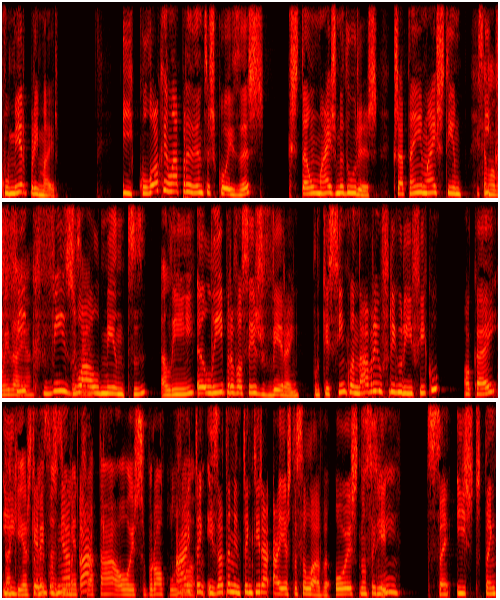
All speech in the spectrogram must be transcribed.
comer primeiro. E coloquem lá para dentro as coisas que estão mais maduras, que já têm mais tempo. Isso é uma boa ideia. Fique visualmente é. ali. ali para vocês verem. Porque assim, quando abrem o frigorífico, ok? Tá e querem cozinhar. que ah, já está, ou estes brócolos. Ai, ou... exatamente, tem que tirar. Ah, esta salada, ou este não sei o quê sem, isto tem,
